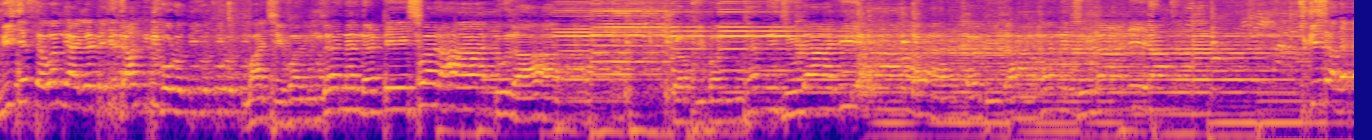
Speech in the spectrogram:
मी जे सवन गायलं त्याची चाल किती गोड होती. माझी वंदन नटेश्वरा तुला कभी बंधन जुडालिया कभी दामन जुडा लिया चुकीचं झालंय.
